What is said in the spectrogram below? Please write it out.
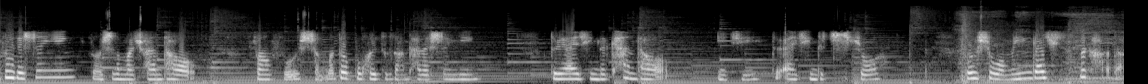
菲的声音总是那么穿透，仿佛什么都不会阻挡她的声音。对爱情的看透，以及对爱情的执着，都是我们应该去思考的。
